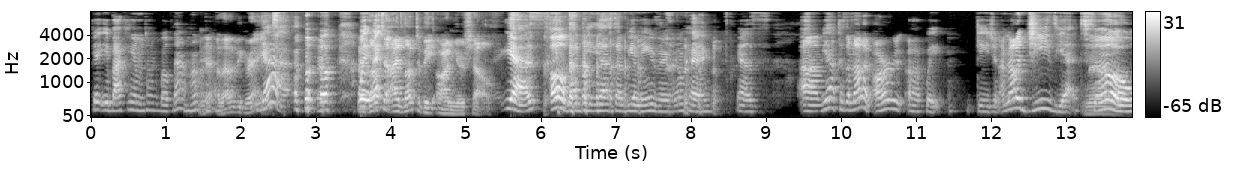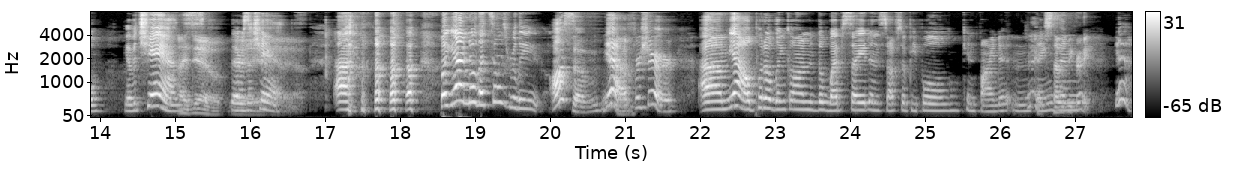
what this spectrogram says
get you back again and talk about that, huh? Yeah, that would be great. Yeah. I'd, Wait, love I- to, I'd love to be on your shelf. Yes. Oh, that'd be yes, that'd be amazing. Okay. Yes. Um. Yeah, because I'm not an R. Uh, wait, Gaijin. I'm not a G's yet, No. so you have a chance. I do. There's Yeah, a chance. yeah, yeah. Uh, but yeah, no, that sounds really awesome. Yeah, for sure. Um, yeah, I'll put a link on the website and stuff so people can find it and Thanks, things. that would and be great. Yeah.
